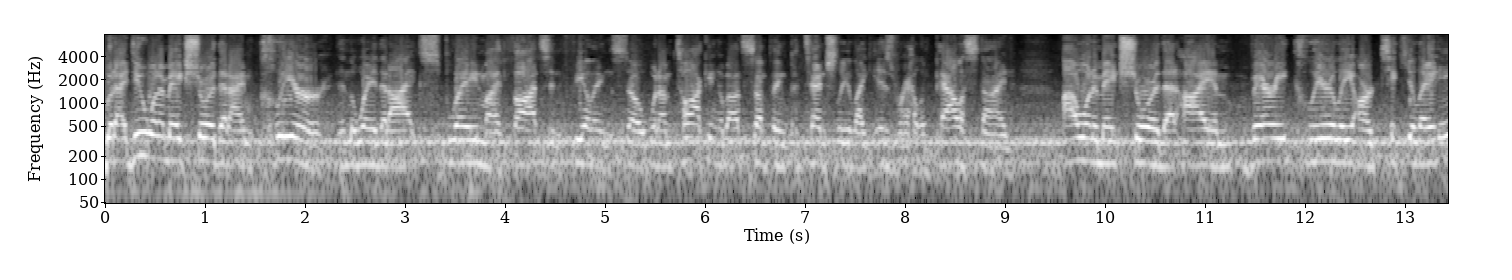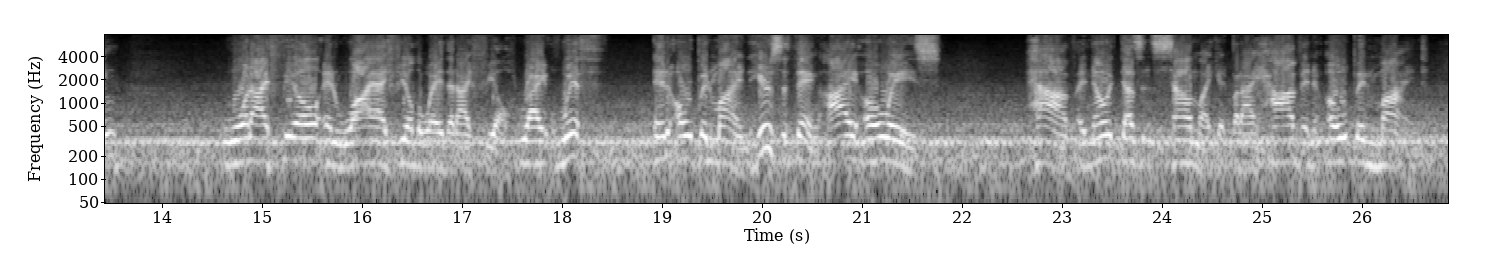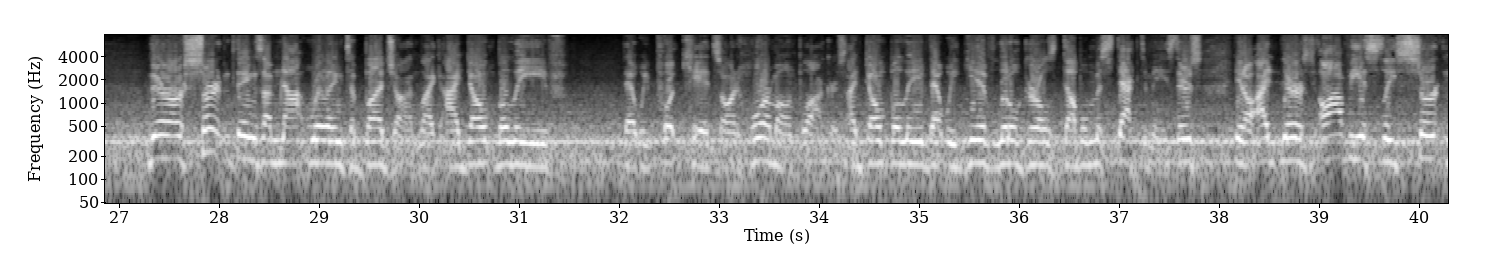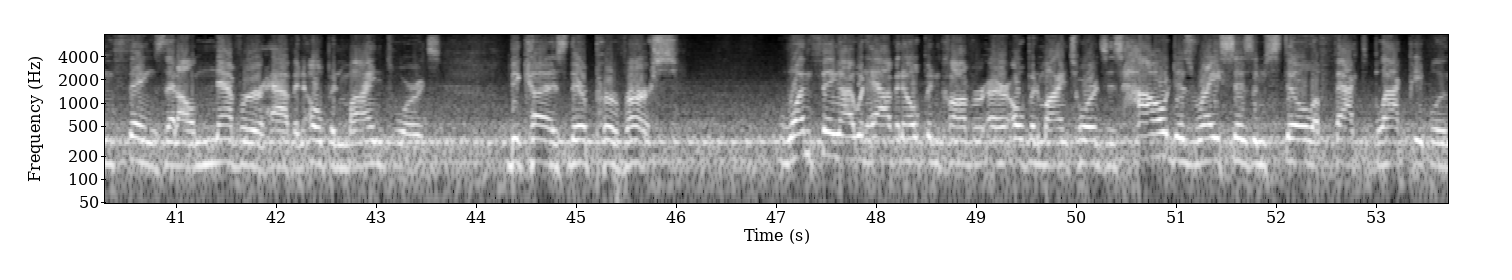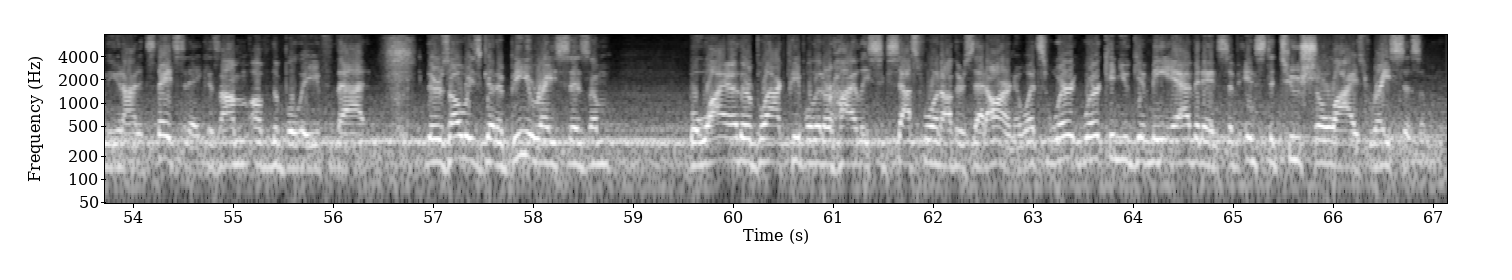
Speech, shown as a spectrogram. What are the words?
but I do want to make sure that I'm clear in the way that I explain my thoughts and feelings. So when I'm talking about something potentially like Israel and Palestine, I want to make sure that I am very clearly articulating what I feel and why I feel the way that I feel, right? With an open mind. Here's the thing I always have, I know it doesn't sound like it, but I have an open mind there are certain things I'm not willing to budge on. Like, I don't believe that we put kids on hormone blockers. I don't believe that we give little girls double mastectomies. There's, you know, I, there's obviously certain things that I'll never have an open mind towards because they're perverse one thing I would have an open conver- or open mind towards is how does racism still affect black people in the United States today? Because I'm of the belief that there's always going to be racism, but why are there black people that are highly successful and others that aren't? And what's where where can you give me evidence of institutionalized racism?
